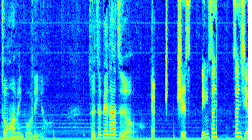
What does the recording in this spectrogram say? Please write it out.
中华民国历哦，所以这边它只有十四零三三斜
